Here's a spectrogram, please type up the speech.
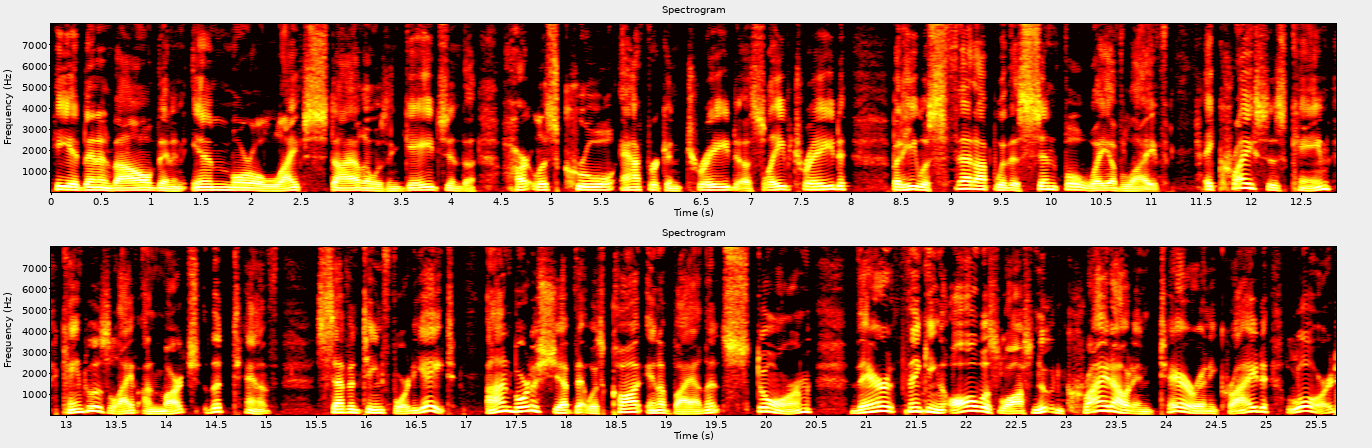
He had been involved in an immoral lifestyle and was engaged in the heartless, cruel African trade, a slave trade, but he was fed up with his sinful way of life. A crisis came, came to his life on March the 10th, 1748 on board a ship that was caught in a violent storm. There, thinking all was lost, Newton cried out in terror and he cried, Lord,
